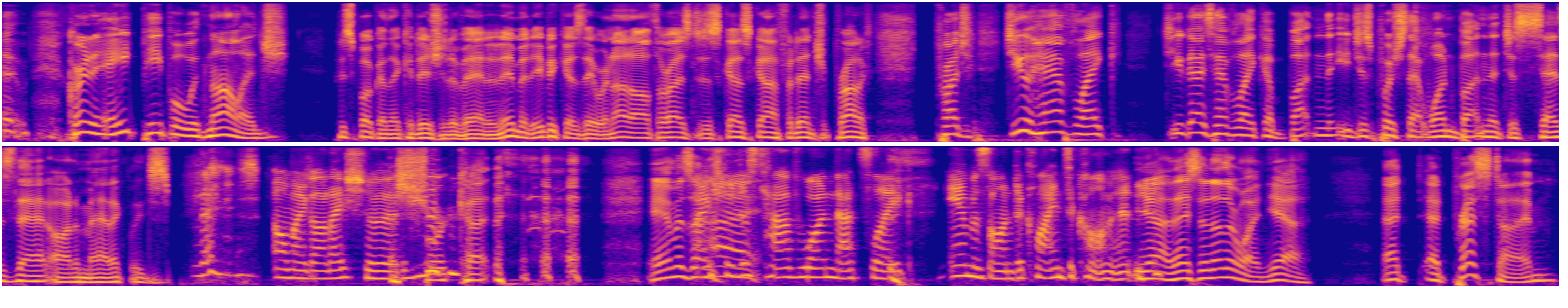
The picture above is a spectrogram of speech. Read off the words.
According to eight people with knowledge who spoke on the condition of anonymity because they were not authorized to discuss confidential products. Project. Do you have like do you guys have like a button that you just push that one button that just says that automatically? Just Oh my god, I should. shortcut. Amazon I should just have one that's like Amazon declined to comment. Yeah, that's another one. Yeah. At at press time,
